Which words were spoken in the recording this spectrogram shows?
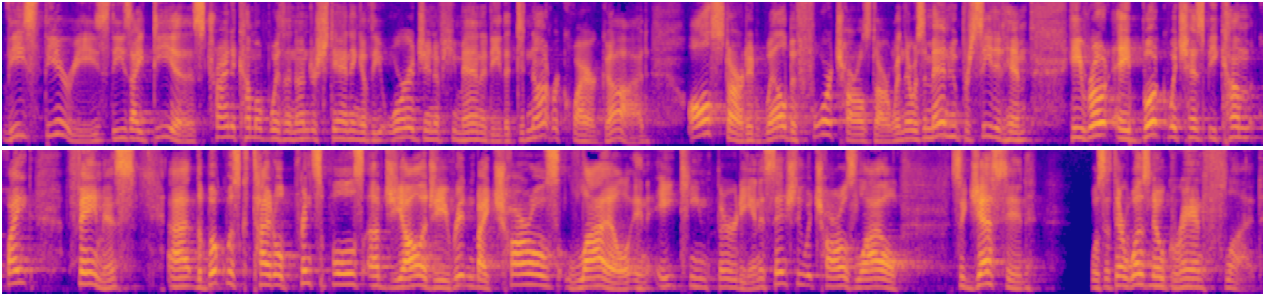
these theories, these ideas, trying to come up with an understanding of the origin of humanity that did not require God, all started well before Charles Darwin. There was a man who preceded him. He wrote a book which has become quite famous. Uh, the book was titled Principles of Geology, written by Charles Lyell in 1830. And essentially, what Charles Lyell suggested was that there was no grand flood,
